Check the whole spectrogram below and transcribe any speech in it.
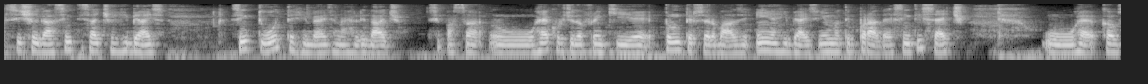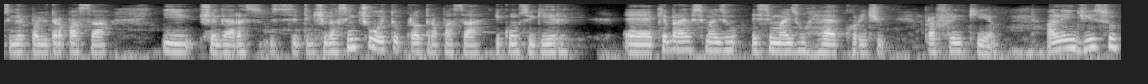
se chegar a 107 RBIs, 108 RBIs na realidade, se passar o recorde da franquia por um terceira base em RBIs em uma temporada é 107, o Seager pode ultrapassar e chegar a, você tem que chegar a 108 para ultrapassar e conseguir é, quebrar esse mais um, esse mais um recorde para a franquia. Além disso,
